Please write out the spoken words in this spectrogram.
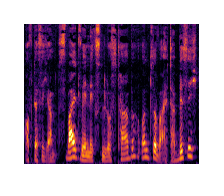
auf das ich am zweitwenigsten Lust habe und so weiter, bis ich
